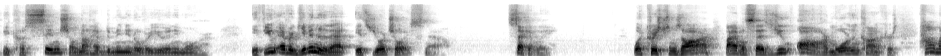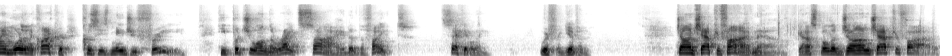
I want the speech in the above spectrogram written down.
because sin shall not have dominion over you anymore. If you ever give in to that, it's your choice now. Secondly, what Christians are, Bible says you are more than conquerors. How am I more than a conqueror? Because he's made you free. He put you on the right side of the fight. Secondly, we're forgiven. John chapter 5 now. Gospel of John chapter 5.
